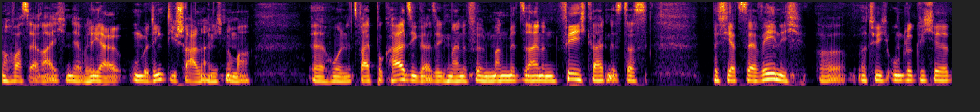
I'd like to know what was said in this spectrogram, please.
noch was erreichen. Der will ja unbedingt die Schale eigentlich nochmal äh, holen. Zwei Pokalsieger. Also ich meine, für einen Mann mit seinen Fähigkeiten ist das bis jetzt sehr wenig. Äh, natürlich unglückliche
